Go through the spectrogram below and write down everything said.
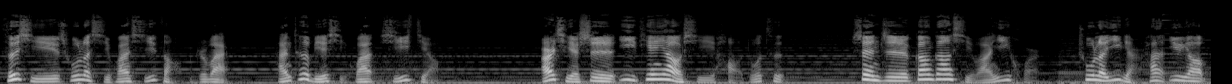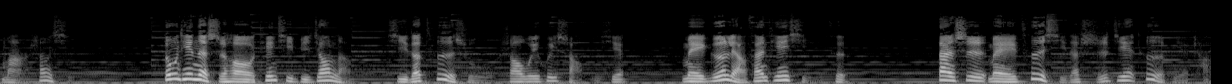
慈禧除了喜欢洗澡之外，还特别喜欢洗脚，而且是一天要洗好多次，甚至刚刚洗完一会儿，出了一点汗又要马上洗。冬天的时候天气比较冷，洗的次数稍微会少一些，每隔两三天洗一次，但是每次洗的时间特别长。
